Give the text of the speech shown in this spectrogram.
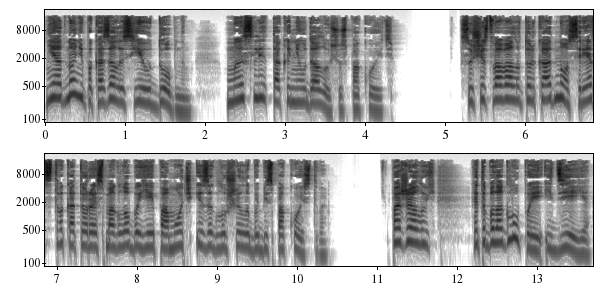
Ни одно не показалось ей удобным. Мысли так и не удалось успокоить. Существовало только одно средство, которое смогло бы ей помочь и заглушило бы беспокойство — Пожалуй, это была глупая идея,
